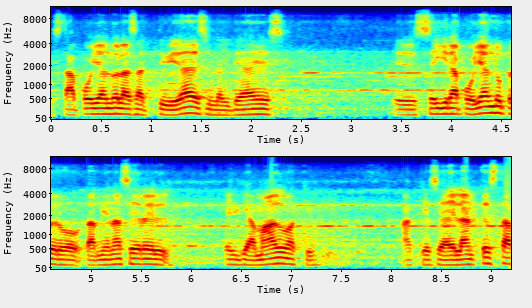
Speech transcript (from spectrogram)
está apoyando las actividades y la idea es, seguir apoyando, pero también hacer el, el llamado a que a que se adelante esta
